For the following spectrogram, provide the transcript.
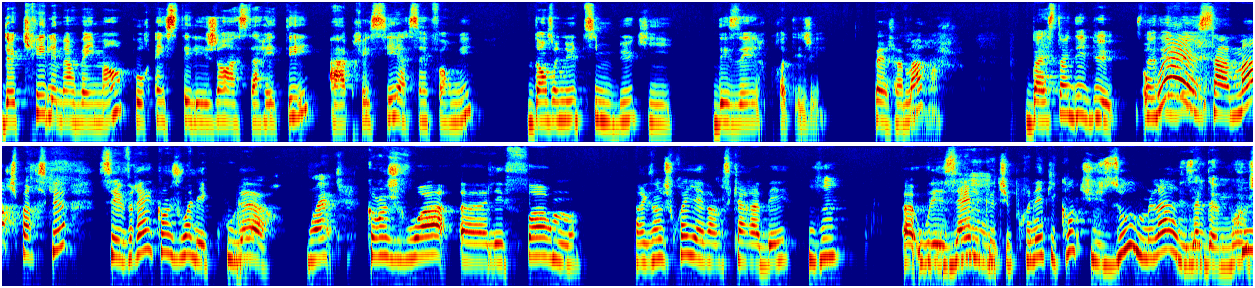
de créer l'émerveillement pour inciter les gens à s'arrêter, à apprécier, à s'informer dans un ultime but qui désire protéger. Ben, ça marche. Ben, c'est un début. Un ouais, ça marche parce que c'est vrai quand je vois les couleurs. Ouais. Quand je vois euh, les formes par exemple, je crois qu'il y avait un scarabée. Mm-hmm. Euh, ou les ailes que tu prenais, puis quand tu zoomes là, les ailes de mouche,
